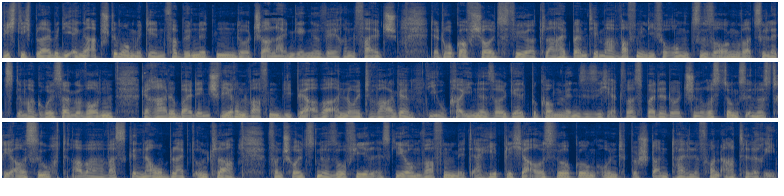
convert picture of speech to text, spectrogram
Wichtig bleibe die enge Abstimmung mit den Verbündeten. Deutsche Alleingänge wären falsch. Der Druck auf Scholz für Klarheit beim Thema Waffenlieferungen zu sorgen war zuletzt immer größer geworden. Gerade bei den schweren Waffen blieb er aber erneut vage. Die Ukraine soll Geld bekommen, wenn sie sich etwas bei der deutschen Rüstungsindustrie aussucht. Aber was genau bleibt unklar. Von Scholz nur so viel, es gehe um Waffen mit erheblicher Auswirkung und Bestandteil Teile von Artillerie.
